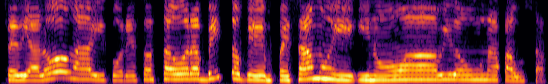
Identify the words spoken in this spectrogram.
se dialoga y por eso hasta ahora has visto que empezamos y, no ha habido una pausa.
